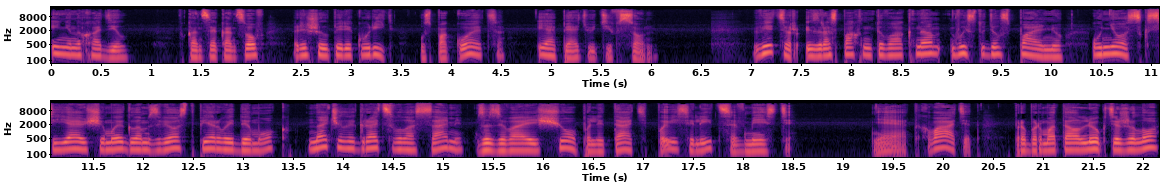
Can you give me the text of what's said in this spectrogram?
и не находил. В конце концов решил перекурить, успокоиться и опять уйти в сон. Ветер из распахнутого окна выстудил спальню, унес к сияющим иглам звезд первый дымок, начал играть с волосами, зазывая еще полетать, повеселиться вместе. «Нет, хватит!» Пробормотал Люк тяжело,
